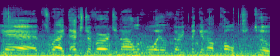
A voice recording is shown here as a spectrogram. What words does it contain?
Yeah, that's right. Extra virgin olive oil is very big in our culture, too.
